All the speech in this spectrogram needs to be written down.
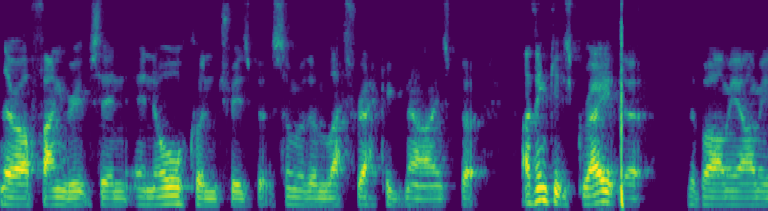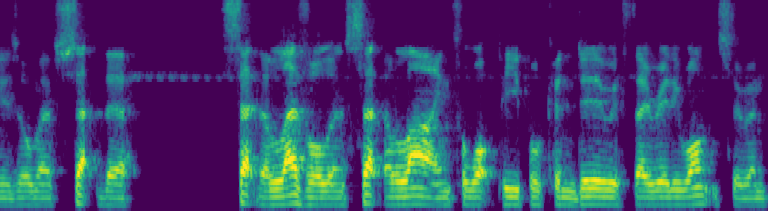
there are fan groups in in all countries, but some of them less recognised. But I think it's great that the Barmy Army has almost set the set the level and set the line for what people can do if they really want to. And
